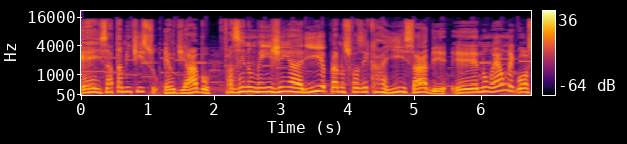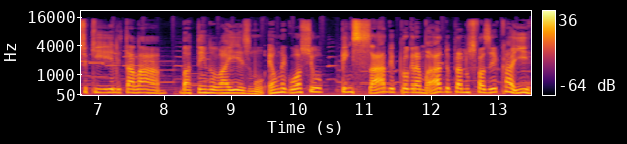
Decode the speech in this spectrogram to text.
é exatamente isso. É o diabo fazendo uma engenharia para nos fazer cair, sabe? É, não é um negócio que ele tá lá batendo a esmo. É um negócio pensado e programado para nos fazer cair.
